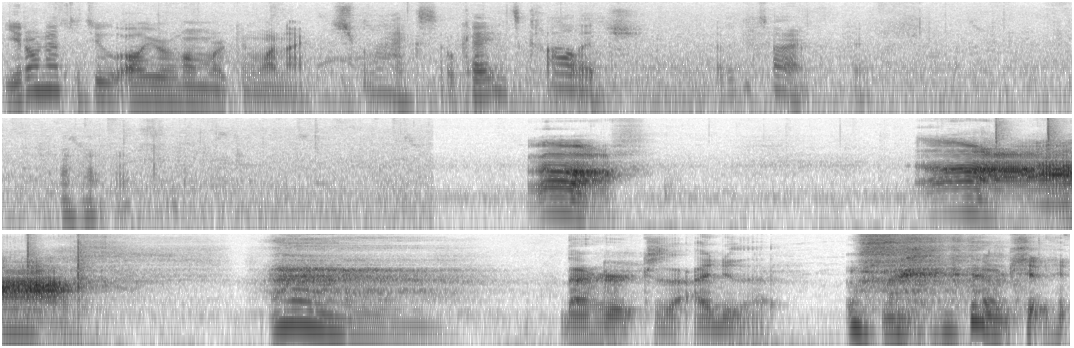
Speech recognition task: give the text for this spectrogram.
You don't have to do all your homework in one night. Just relax, okay? It's college. Have a good time. Okay? Oh. Ah. That hurt because I do that. I'm kidding.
